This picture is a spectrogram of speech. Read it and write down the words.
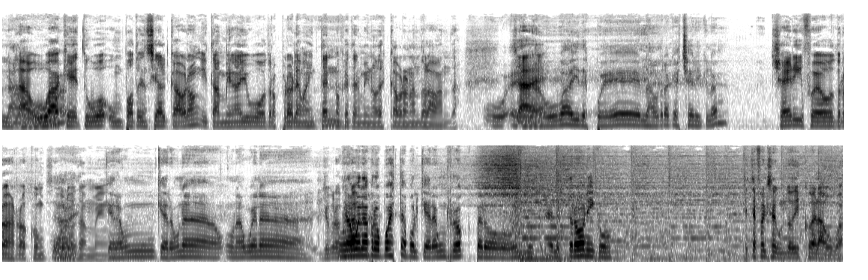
La, uva, que tuvo un potencial cabrón y también ahí hubo otros problemas internos que terminó descabronando la banda. eh, sea, la eh, uva y después la otra que es Cherry Clam. Cherry fue otro arroz con culo ¿sabes? también. Que era un que era una, una buena Yo creo que una la- buena propuesta porque era un rock pero electrónico este fue el segundo disco de la uva.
